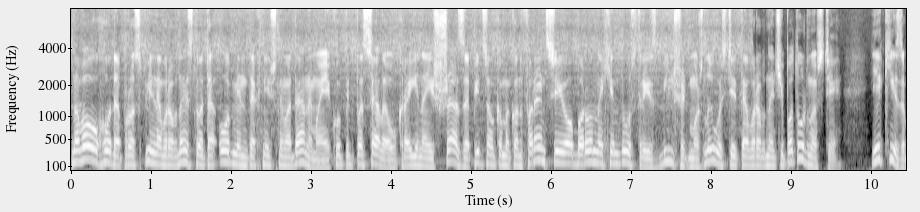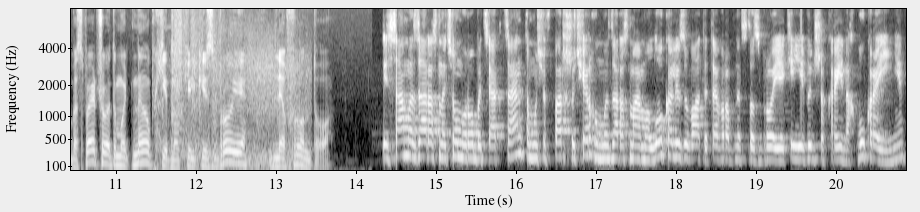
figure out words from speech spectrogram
Нова угода про спільне виробництво та обмін технічними даними, яку підписали Україна і США за підсумками конференції оборонних індустрій, збільшить можливості та виробничі потужності, які забезпечуватимуть необхідну кількість зброї для фронту. І саме зараз на цьому робиться акцент, тому що в першу чергу ми зараз маємо локалізувати те виробництво зброї, яке є в інших країнах в Україні,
